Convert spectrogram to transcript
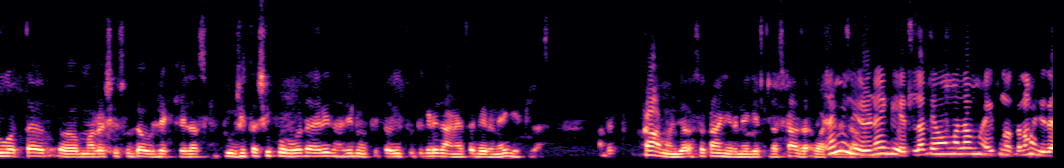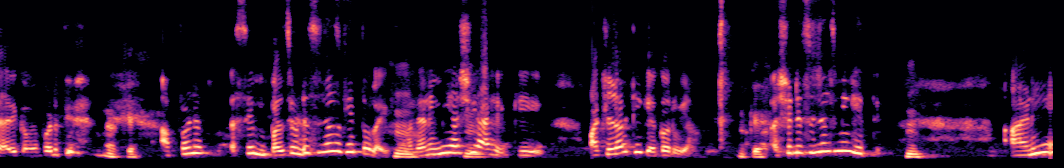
तू आता मगाशी सुद्धा उल्लेख केलास की तुझी तशी पूर्वतयारी झाली नव्हती तरी तू तिकडे जाण्याचा निर्णय घेतलास. आता का म्हणजे असं का निर्णय घेतलास? का मी? निर्णय घेतला तेव्हा मला माहीत नव्हतं ना माझी तयारी कमी पडते आपण असे इम्पल्सिव्ह डिसिजन्स घेतो लाईफमध्ये आणि मी अशी आहे की वाटलं ठीक आहे करूया. ओके असे डिसिजन्स मी घेते. आणि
